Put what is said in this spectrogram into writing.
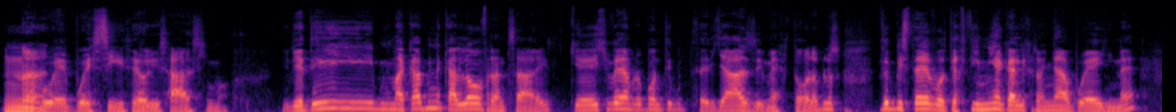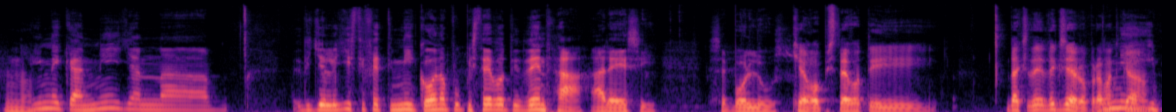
Ναι. που, ε, που εσύ θεωρείς άσχημο. Γιατί η Μακάμπη είναι καλό franchise και έχει βρει ένα προπονητή που τη ταιριάζει μέχρι τώρα. Απλώς δεν πιστεύω ότι αυτή η μία καλή χρονιά που έγινε Ναι. είναι ικανή για να δικαιολογήσει τη φετινή εικόνα που πιστεύω ότι δεν θα αρέσει σε πολλούς. Και εγώ πιστεύω ότι. Εντάξει, δεν, δεν ξέρω πραγματικά. Είναι οι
